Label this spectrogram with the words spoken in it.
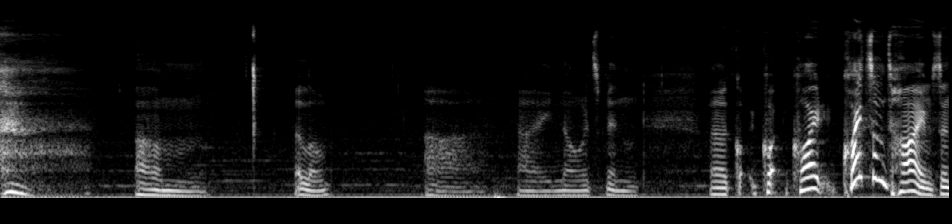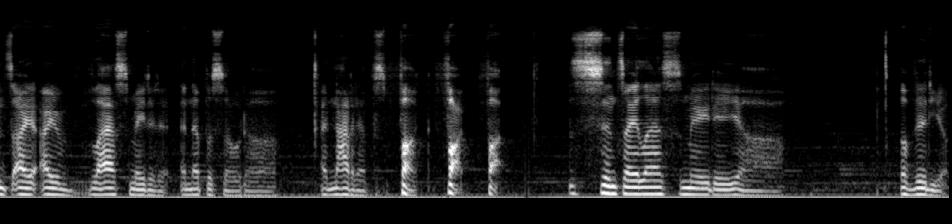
um, hello. Uh, I know it's been uh, qu qu quite quite some time since I I've last made it an episode. Uh, uh, not an episode. Fuck, fuck, fuck. Since I last made a uh a video,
